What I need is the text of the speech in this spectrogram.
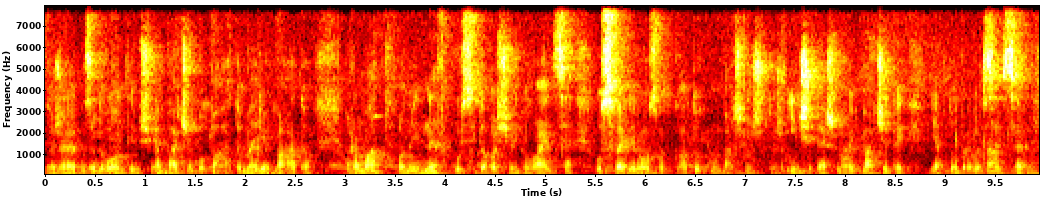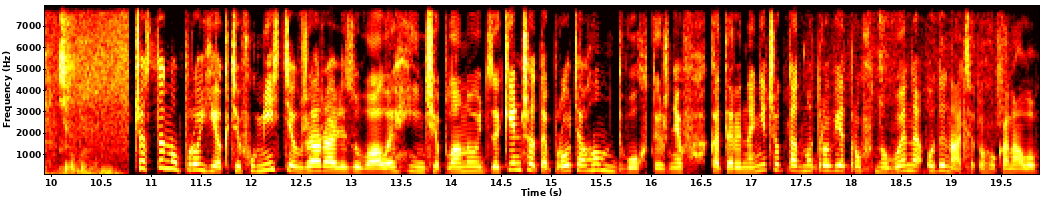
Дуже задоволений тим, що я бачу, бо багато мерів, багато громад вони не в курсі того, що відбувається у сфері розвитку. А тут ми бачимо, що теж інші теж мають бачити, як добре ви все це зробили. Частину проєктів у місті вже реалізували. Інші планують закінчити протягом двох тижнів. Катерина Нічок та Дмитро Вєтров. Новини 11 каналу.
